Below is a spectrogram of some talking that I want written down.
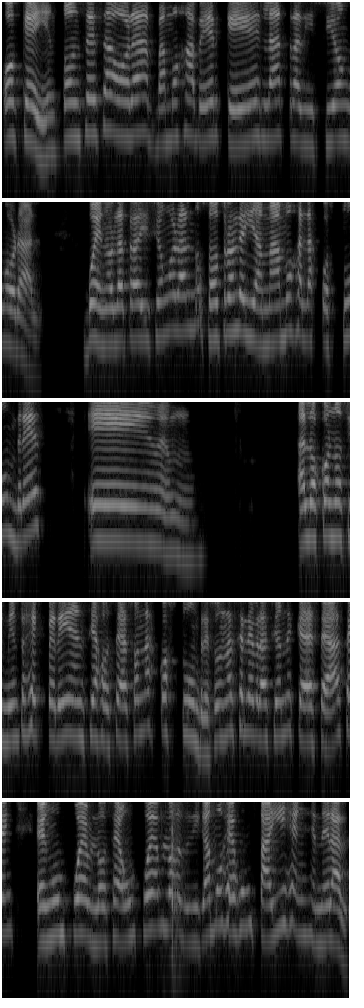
Ok, entonces ahora vamos a ver qué es la tradición oral. Bueno, la tradición oral nosotros le llamamos a las costumbres, em, a los conocimientos, experiencias, o sea, son las costumbres, son las celebraciones que se hacen en un pueblo, o sea, un pueblo, digamos, es un país en general,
